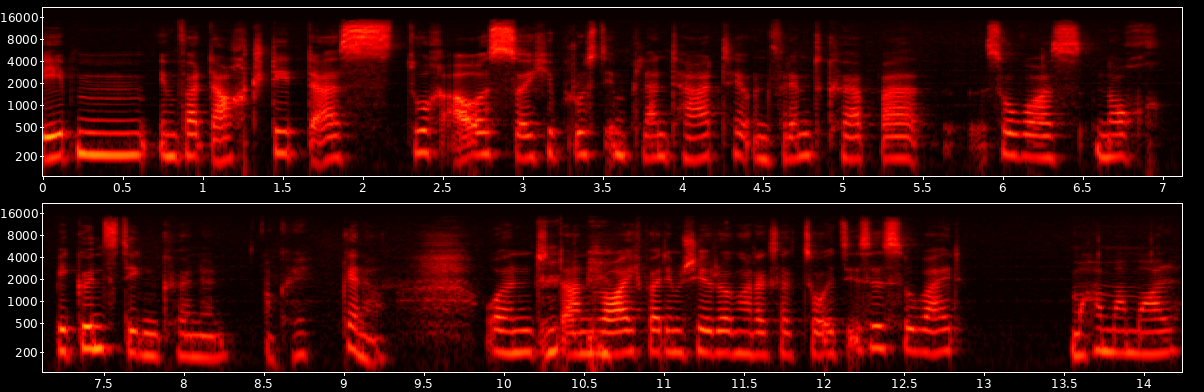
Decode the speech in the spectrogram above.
eben im Verdacht steht, dass durchaus solche Brustimplantate und Fremdkörper sowas noch begünstigen können. Okay. Genau. Und dann war ich bei dem Chirurgen und hat gesagt, so, jetzt ist es soweit, machen wir mal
